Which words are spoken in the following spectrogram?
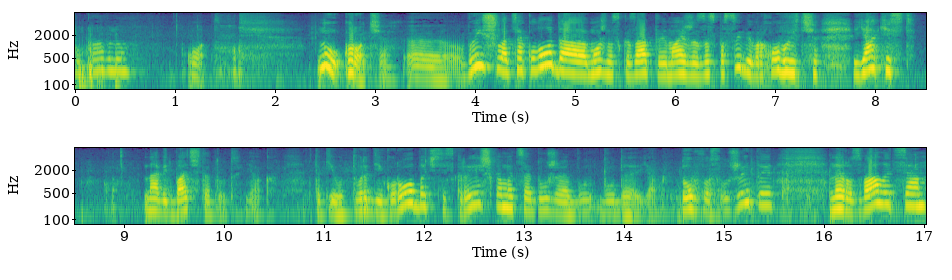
поправлю. От. Ну, коротше, е, вийшла ця колода, можна сказати, майже за спасибі, враховуючи якість. Навіть бачите тут, як такій от твердій коробочці з кришками. Це дуже буде як довго служити, не розвалиться.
